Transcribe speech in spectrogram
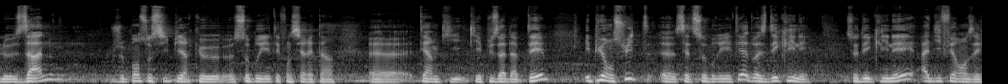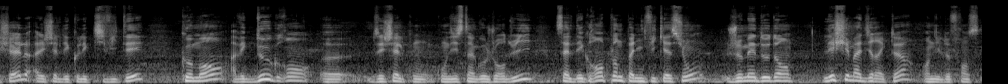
le ZAN. Je pense aussi, Pierre, que euh, sobriété foncière est un euh, terme qui, est plus adapté. Et puis ensuite, euh, cette sobriété, elle doit se décliner. Se décliner à différentes échelles, à l'échelle des collectivités, comment, avec deux grandes échelles qu'on distingue aujourd'hui, celle des grands plans de planification, je mets dedans les schémas directeurs, en Ile-de-France,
